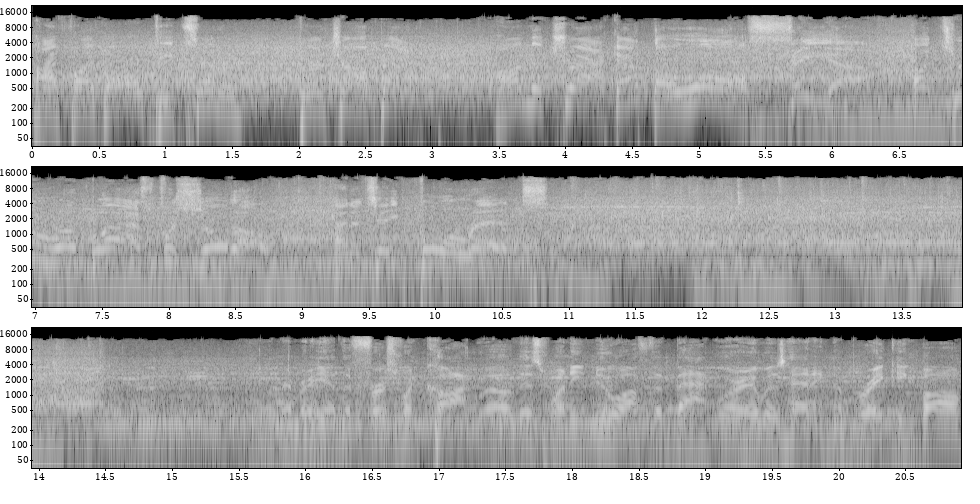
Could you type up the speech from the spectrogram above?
High fly ball, deep center. Fairchild back. On the track, at the wall. See ya! A two-run blast for Soto. And it's 8-4 Reds. Remember, he had the first one caught. Well, this one he knew off the bat where it was heading. A breaking ball.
